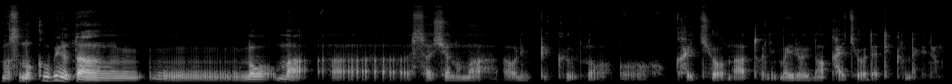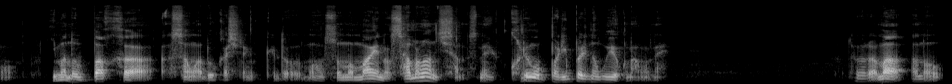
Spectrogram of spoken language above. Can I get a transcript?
まあ、そのクーベルタンの、まあ、最初の、まあ、オリンピックの会長の後に、まあ、いろいろな会長が出てくるんだけども今のバッハさんはどうか知らんけどもうその前のサマランチさんですねこれもバリバリの右翼なのね。だからまああの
